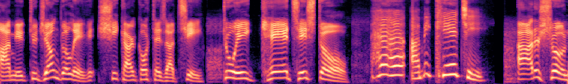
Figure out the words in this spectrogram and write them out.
আমি একটু জঙ্গলে শিকার করতে যাচ্ছি তুই খেয়েছিস তো হ্যাঁ আমি খেয়েছি আর শোন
